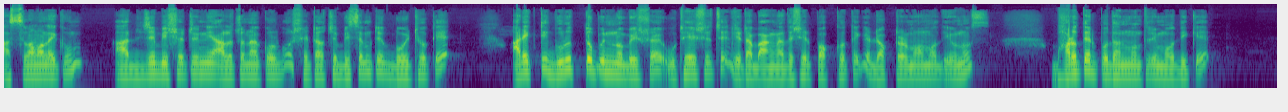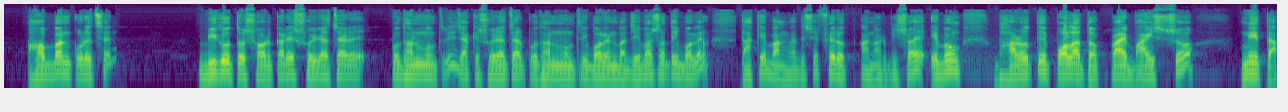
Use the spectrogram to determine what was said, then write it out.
আসসালামু আলাইকুম। আজ যে বিষয়টি নিয়ে আলোচনা করব সেটা হচ্ছে বিসেমটেক বৈঠকে আরেকটি গুরুত্বপূর্ণ বিষয় উঠে এসেছে, যেটা বাংলাদেশের পক্ষ থেকে ডক্টর মোহাম্মদ ইউনুস ভারতের প্রধানমন্ত্রী মোদীকে আহ্বান করেছেন। বিগত সরকারের স্বৈরাচারে প্রধানমন্ত্রী, যাকে স্বৈরাচার প্রধানমন্ত্রী বলেন বা যে ভাষাতেই বলেন, তাকে বাংলাদেশে ফেরত আনার বিষয় এবং ভারতে পলাতক প্রায় বাইশশো নেতা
